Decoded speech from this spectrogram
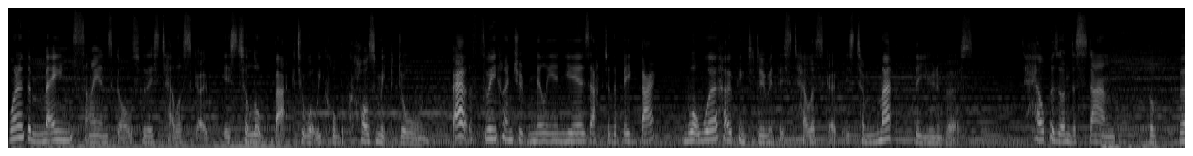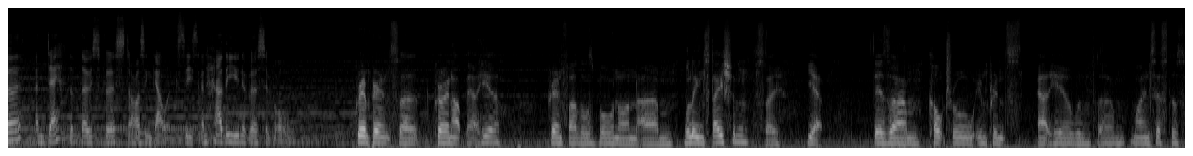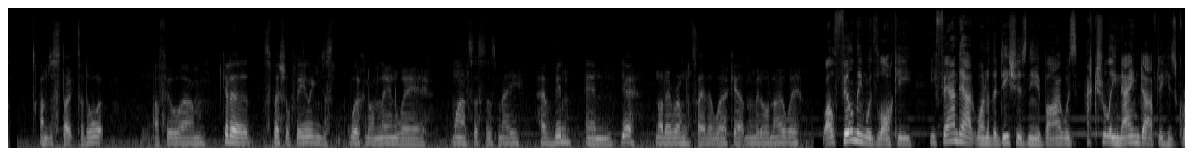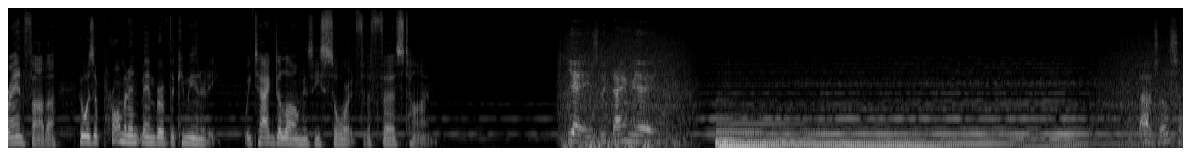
One of the main science goals for this telescope is to look back to what we call the cosmic dawn, about 300 million years after the Big Bang. What we're hoping to do with this telescope is to map the universe to help us understand the birth and death of those first stars and galaxies and how the universe evolved. Grandparents are growing up out here. Grandfather was born on um, Station, so yeah, there's um, cultural imprints out here with um, my ancestors. I'm just stoked to do it. I feel um, get a special feeling just working on land where my ancestors may have been, and yeah, not everyone can say they work out in the middle of nowhere. While filming with Lockie, he found out one of the dishes nearby was actually named after his grandfather, who was a prominent member of the community. We tagged along as he saw it for the first time. Yeah, his nickname, yeah. That's awesome.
